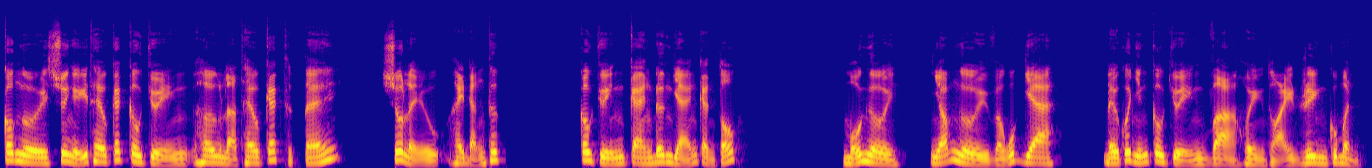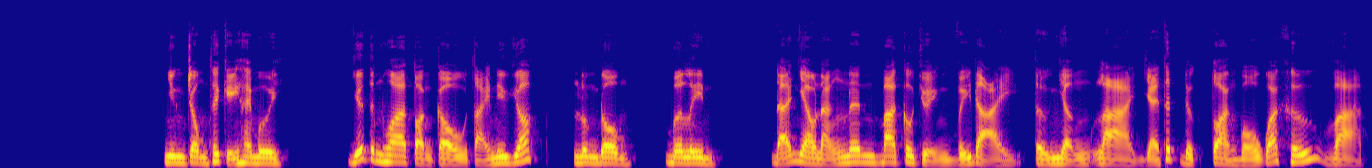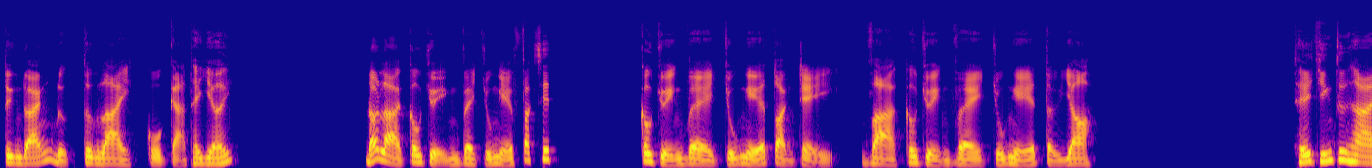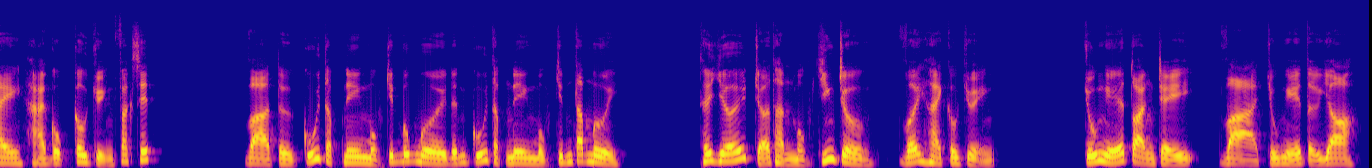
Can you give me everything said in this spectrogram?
Con người suy nghĩ theo các câu chuyện hơn là theo các thực tế số liệu hay đẳng thức câu chuyện càng đơn giản càng tốt mỗi người nhóm người và quốc gia đều có những câu chuyện và huyền thoại riêng của mình. Nhưng trong thế kỷ 20, giới tinh hoa toàn cầu tại New York, London, Berlin đã nhào nặng nên ba câu chuyện vĩ đại tự nhận là giải thích được toàn bộ quá khứ và tuyên đoán được tương lai của cả thế giới. Đó là câu chuyện về chủ nghĩa phát xít, câu chuyện về chủ nghĩa toàn trị và câu chuyện về chủ nghĩa tự do. Thế chiến thứ hai hạ gục câu chuyện phát xít và từ cuối thập niên 1940 đến cuối thập niên 1980, thế giới trở thành một chiến trường với hai câu chuyện chủ nghĩa toàn trị và chủ nghĩa tự do.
